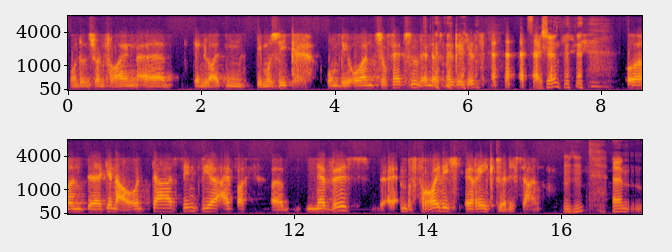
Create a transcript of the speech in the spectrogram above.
und uns schon freuen, äh, den Leuten die Musik um die Ohren zu fetzen, wenn das möglich ist. Sehr schön. Und äh, genau, und da sind wir einfach äh, nervös, äh, freudig erregt, würde ich sagen. Mhm. Ähm,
